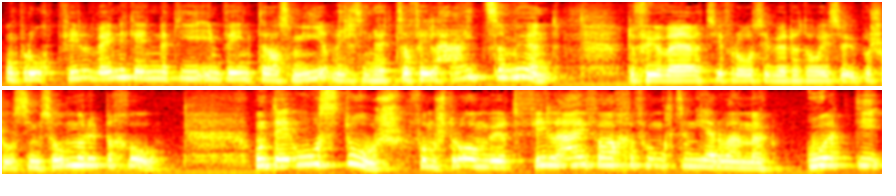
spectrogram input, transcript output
und braucht viel weniger Energie im Winter als wir, weil sie nicht so viel heizen müssen. Dafür wären sie froh, sie würden unseren Überschuss im Sommer bekommen. Und der Austausch vom Strom würde viel einfacher funktionieren, wenn wir gute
